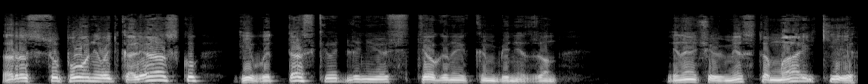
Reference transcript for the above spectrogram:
рассупонивать коляску и вытаскивать для нее стеганый комбинезон. Иначе вместо майки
